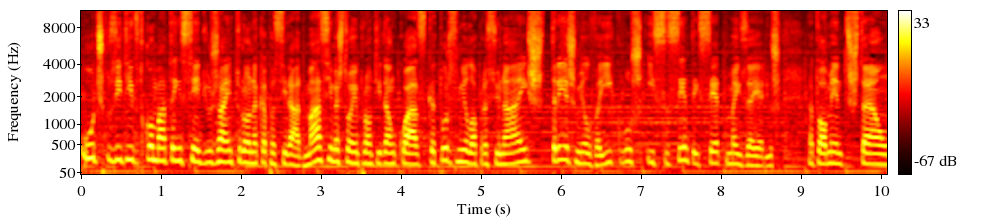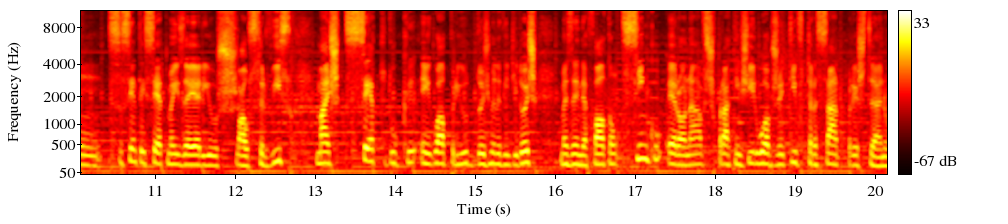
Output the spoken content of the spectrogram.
O dispositivo de combate a incêndio já entrou na capacidade máxima, estão em prontidão quase 14 mil operacionais, 3 mil veículos e 67 meios aéreos. Atualmente estão 67 meios aéreos ao serviço, mais 7 do que em igual período de 2022, mas ainda faltam 5 aeronaves para atingir o objetivo traçado para este ano.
